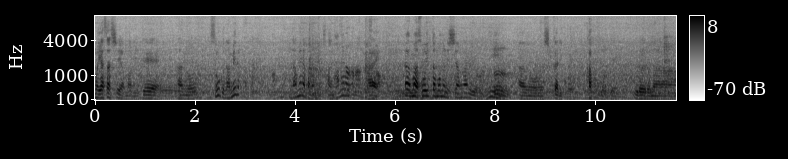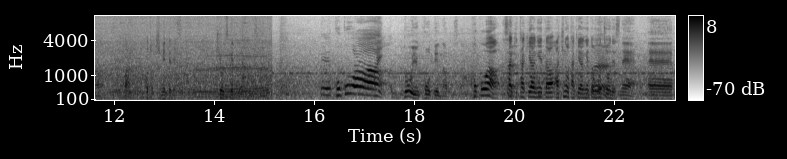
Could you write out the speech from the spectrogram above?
もう優しい甘みであのすごく滑らか滑らかな餅滑らかなんですか、はい、だからまあそういったものに仕上がるように、うん。あのしっかりこう各工程いろいろな、まあ、ことを決めてですね気をつけてやってます。えーここはどういう工程になるんですか、ここはさっき炊き上げた秋の炊き上げたお餅をですね、えー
